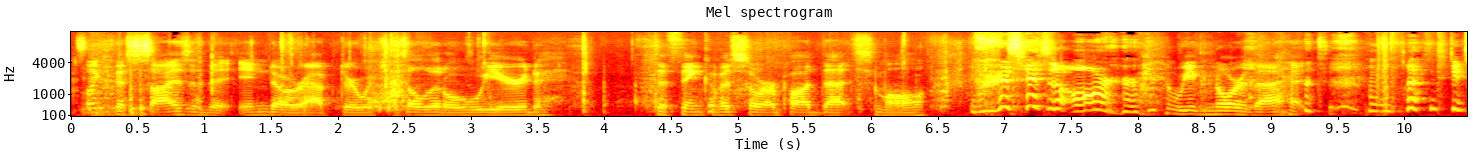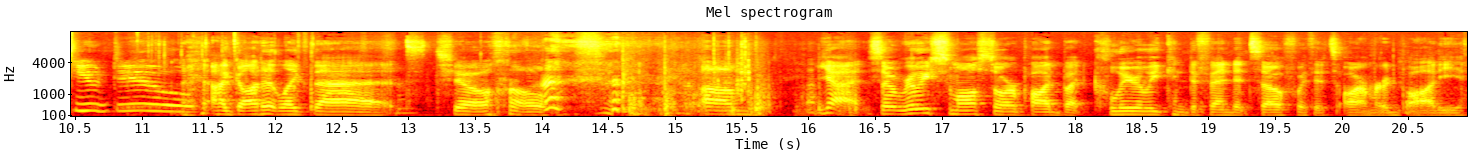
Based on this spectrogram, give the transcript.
it's like the size of the Indoraptor, which is a little weird to think of a sauropod that small. Where's his arm? We ignore that. what did you do? I got it like that. Chill. um, yeah, so really small sauropod, but clearly can defend itself with its armored body.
